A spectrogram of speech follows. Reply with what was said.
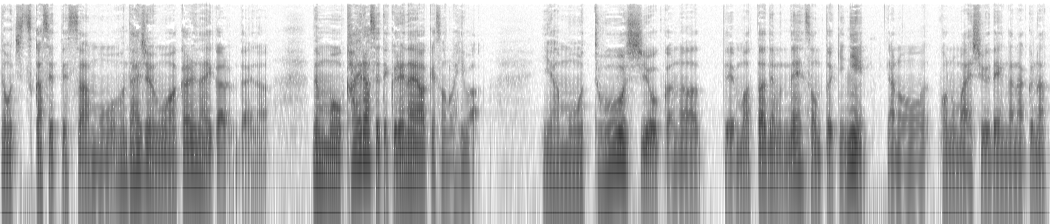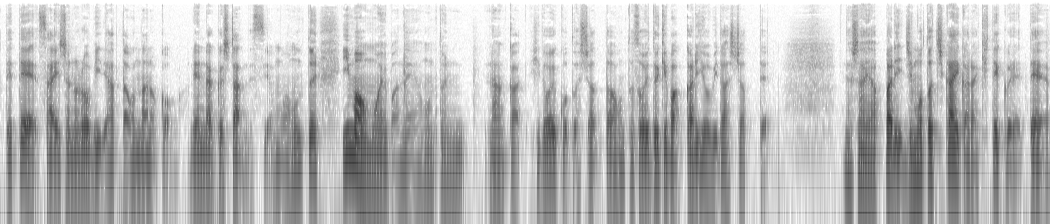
で、落ち着かせてさ、もう大丈夫、もう別れないから、みたいな。でももう帰らせてくれないわけ、その日は。いや、もうどうしようかなって、またでもね、その時に、あの、この前終電がなくなってて、最初のロビーで会った女の子、連絡したんですよ。もう本当に、今思えばね、本当になんかひどいことしちゃった。本当そういう時ばっかり呼び出しちゃって。そしたらやっぱり地元近いから来てくれて、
